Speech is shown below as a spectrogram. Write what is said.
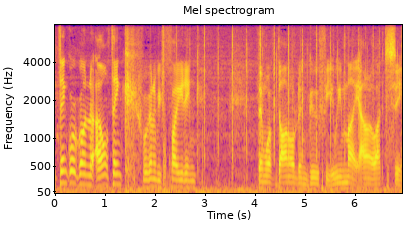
I think we're going to... I don't think we're going to be fighting them with Donald and Goofy. We might. I don't know. We'll have to see.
